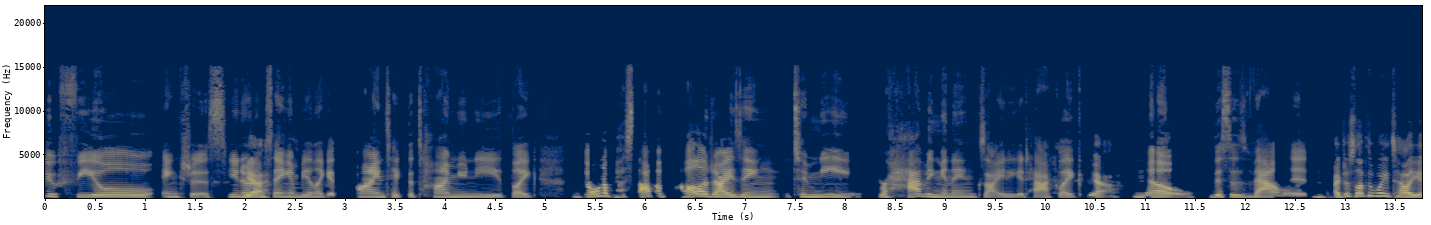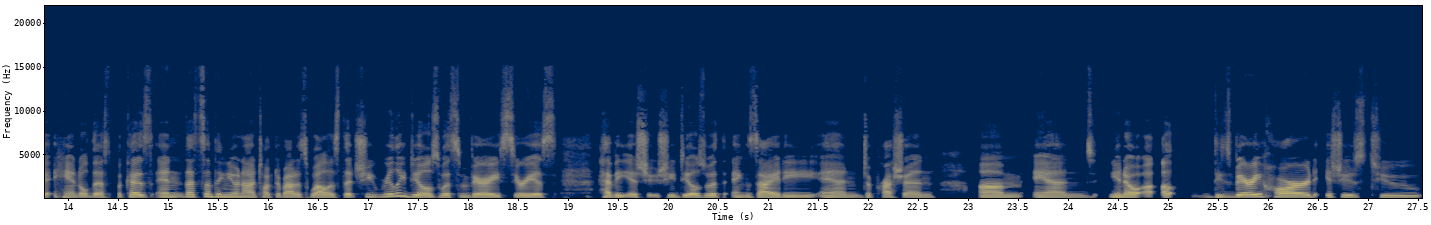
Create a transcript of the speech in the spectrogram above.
To feel anxious you know what i'm saying and being like it's fine take the time you need like don't ap- stop apologizing to me for having an anxiety attack like Yeah. no this is valid I just love the way Talia handled this because, and that's something you and I talked about as well, is that she really deals with some very serious, heavy issues. She deals with anxiety and depression, um, and you know, uh, uh, these very hard issues to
